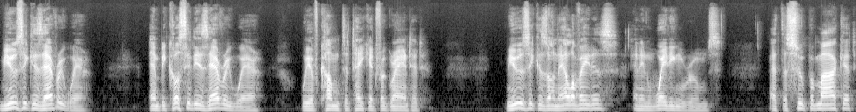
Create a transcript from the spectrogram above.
music is everywhere. And because it is everywhere, we have come to take it for granted. Music is on elevators and in waiting rooms, at the supermarket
